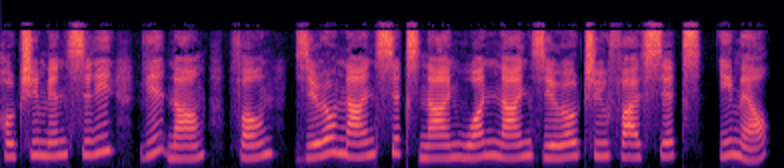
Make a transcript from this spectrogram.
Ho Chi Minh City, Vietnam. Phone 0969190256. Email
